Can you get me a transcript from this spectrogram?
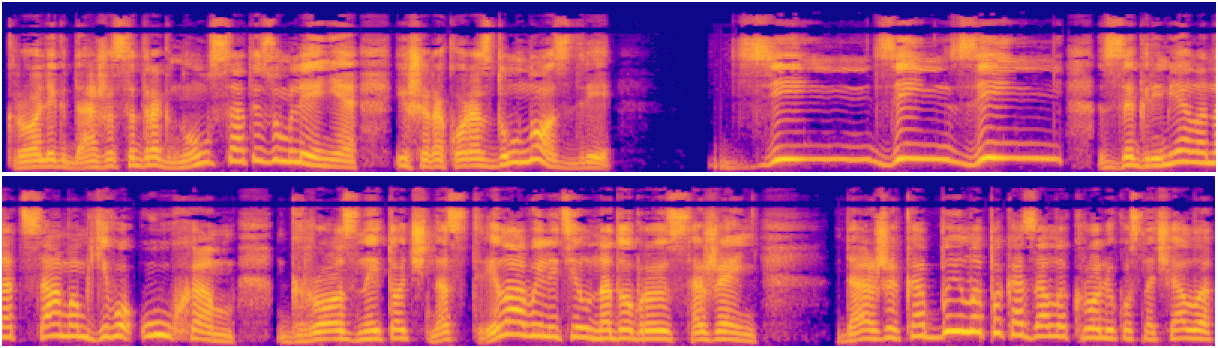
Кролик даже содрогнулся от изумления и широко раздул ноздри. «Дзинь, дзинь, дзинь!» загремело над самым его ухом. Грозный точно стрела вылетел на добрую сажень — даже кобыла показала кролику сначала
